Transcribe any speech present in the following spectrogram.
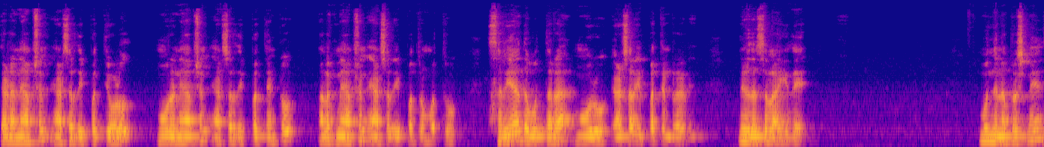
ಎರಡನೇ ಆಪ್ಷನ್ ಎರಡು ಸಾವಿರದ ಇಪ್ಪತ್ತೇಳು. ಮೂರನೇ ಆಪ್ಷನ್ ಎರಡು ಸಾವಿರದ ಇಪ್ಪತ್ತೆಂಟು. ನಾಲ್ಕನೇ ಆಪ್ಷನ್ ಎರಡು ಸಾವಿರದ ಇಪ್ಪತ್ತೊಂಬತ್ತು. ಸರಿಯಾದ ಉತ್ತರ ಮೂರು, ಎರಡು ಸಾವಿರದ ಇಪ್ಪತ್ತೆಂಟರಲ್ಲಿ ನಿರ್ಧರಿಸಲಾಗಿದೆ. ಮುಂದಿನ ಪ್ರಶ್ನೆ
